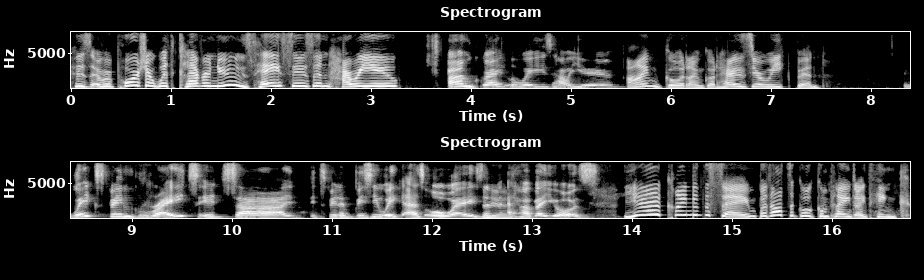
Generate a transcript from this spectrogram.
who's a reporter with Clevver News. Hey, Susan, how are you? I'm great, Louise. How are you? I'm good, I'm good. How's your week been? Week's been great. It's uh, it's been a busy week as always. And Yeah. how about yours? Yeah, kind of the same, but that's a good complaint, I think.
